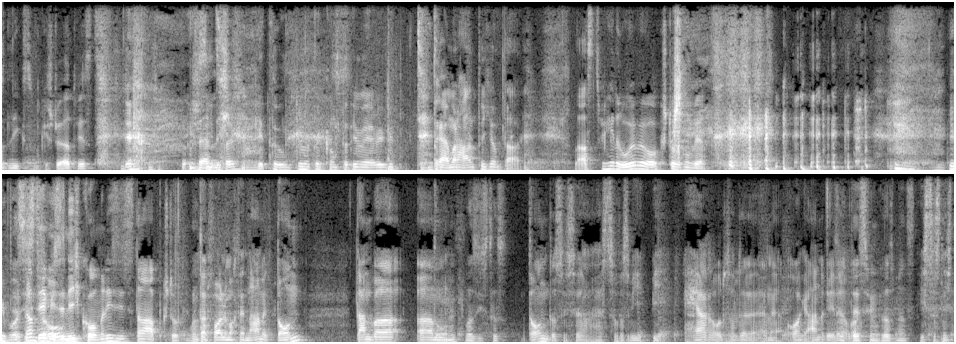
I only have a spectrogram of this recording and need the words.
dort liegst und gestört wirst. Ja. Wahrscheinlich. Halt Geht. dunkel und dann kommt da die Mary mit dreimal Handtüch am Tag. Lasst mich in Ruhe, wir angestochen werden. Ich Das ist dem, wie sie nicht kommen ist, ist es dann abgestochen worden. Und dann vor allem auch der Name Don. Dann war ähm, Hm, Was ist das? Don, das ist ja, heißt sowas wie, wie Herr oder so eine, eine orge Anrede. Also deswegen, was meinst ist das nicht,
